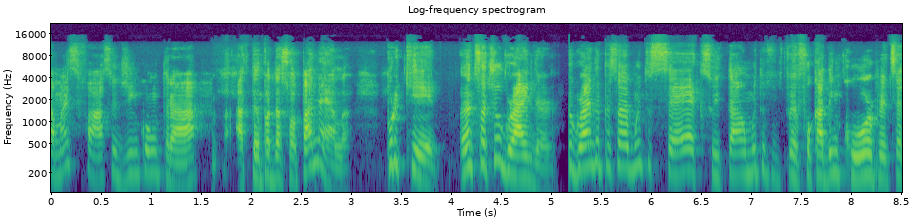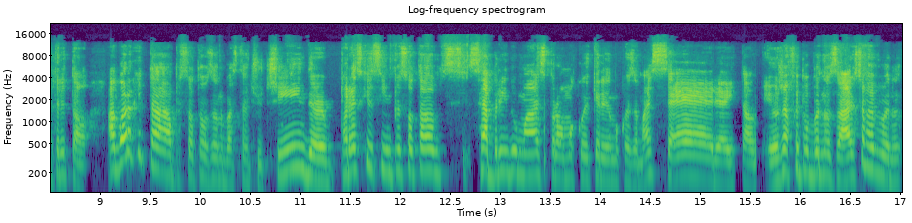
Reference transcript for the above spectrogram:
tá mais fácil de encontrar a tampa da sua panela. Por quê? Antes só tinha o Grindr. O Grindr, o pessoal é muito sexo e tal, muito focado em corpo, etc e tal. Agora que tá, o pessoal tá usando bastante o Tinder, parece que assim, o pessoal tá se abrindo mais pra uma coisa, querendo uma coisa mais séria e tal. Eu já fui pra Buenos Aires. Você vai pra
